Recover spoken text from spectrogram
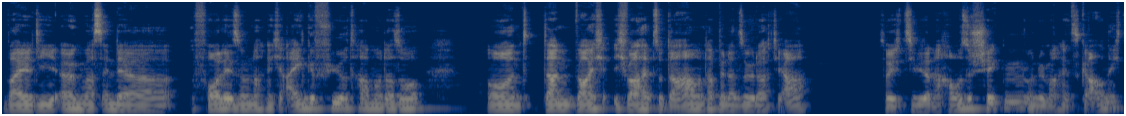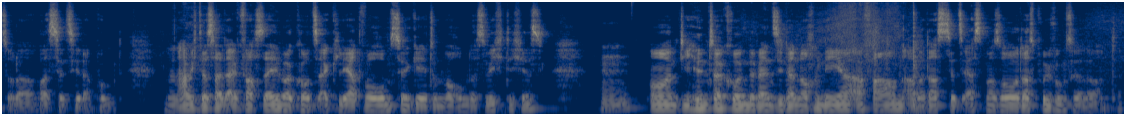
weil die irgendwas in der Vorlesung noch nicht eingeführt haben oder so. Und dann war ich, ich war halt so da und habe mir dann so gedacht, ja, soll ich sie wieder nach Hause schicken und wir machen jetzt gar nichts oder was ist jetzt hier der Punkt? Und dann habe ich das halt einfach selber kurz erklärt, worum es hier geht und warum das wichtig ist. Mhm. Und die Hintergründe werden sie dann noch näher erfahren, aber das ist jetzt erstmal so das Prüfungsrelevante.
